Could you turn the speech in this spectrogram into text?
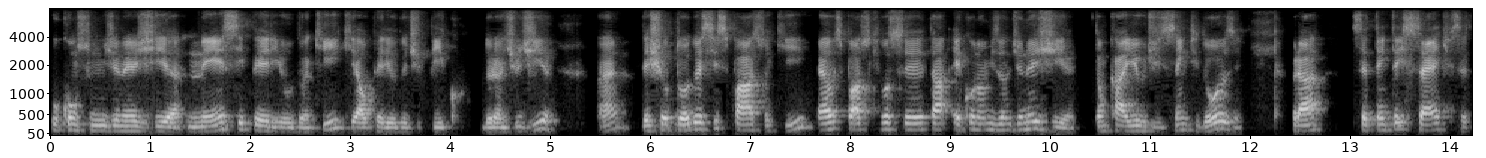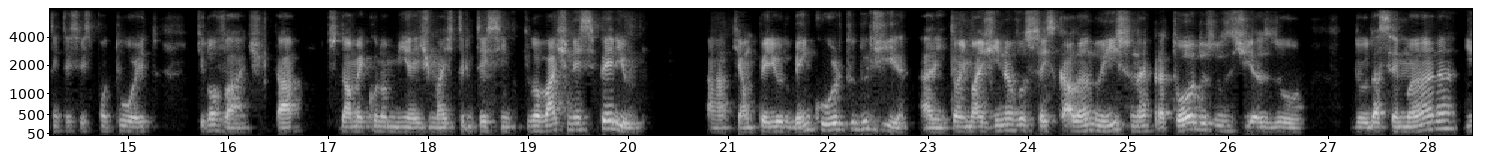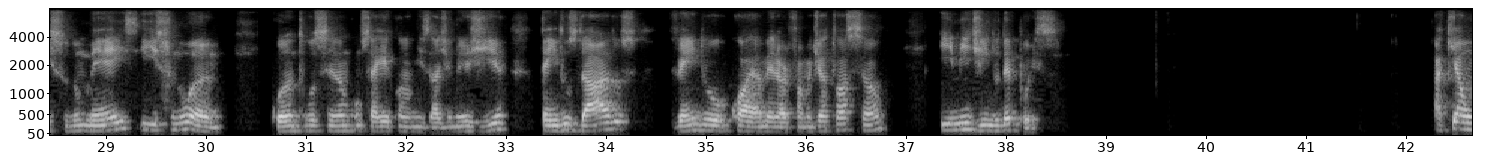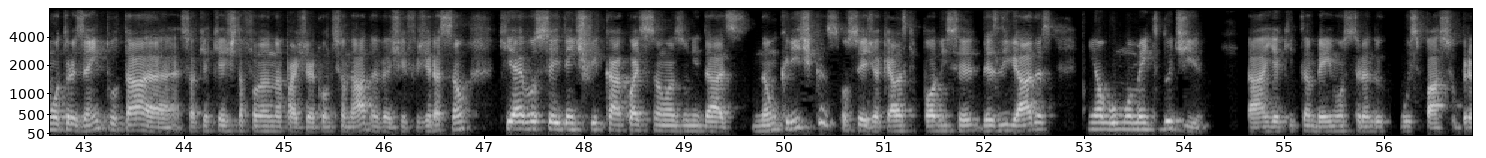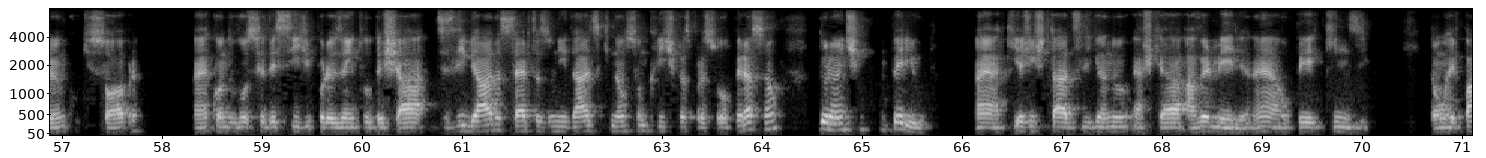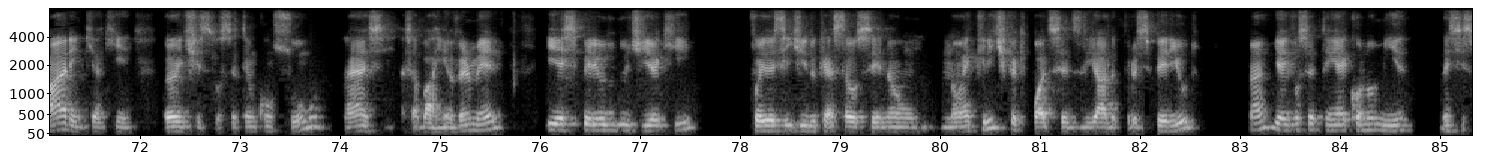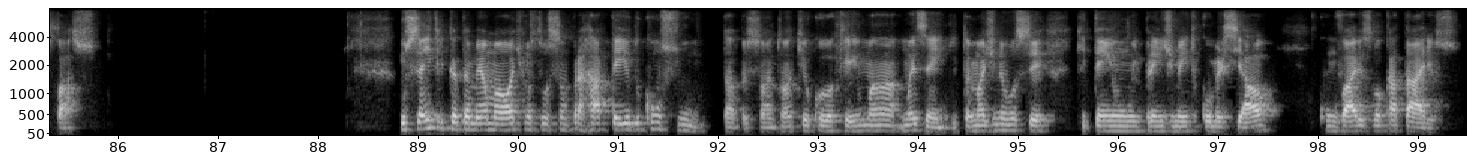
o consumo de energia nesse período aqui, que é o período de pico durante o dia, né? deixou todo esse espaço aqui, é o espaço que você está economizando de energia. Então, caiu de 112 para 77, 76,8 kW. Tá? Isso dá uma economia de mais de 35 kW nesse período tá? que é um período bem curto do dia. Então, imagina você escalando isso né, para todos os dias do, do, da semana, isso no mês e isso no ano. Quanto você não consegue economizar de energia, tendo os dados, vendo qual é a melhor forma de atuação e medindo depois. Aqui é um outro exemplo, tá? Só que aqui a gente está falando na parte de ar-condicionado, ao invés de refrigeração, que é você identificar quais são as unidades não críticas, ou seja, aquelas que podem ser desligadas em algum momento do dia. Tá? E aqui também mostrando o espaço branco que sobra, né? quando você decide, por exemplo, deixar desligadas certas unidades que não são críticas para sua operação durante um período. É, aqui a gente está desligando, acho que é a, vermelha, né? a UP15. Então, reparem que aqui, antes, você tem um consumo, né, essa barrinha vermelha, e esse período do dia aqui, foi decidido que essa OC não, não é crítica, que pode ser desligada por esse período, né, e aí você tem a economia nesse espaço. O Cêntrica também é uma ótima solução para rateio do consumo, tá, pessoal? Então, aqui eu coloquei uma, um exemplo. Então, imagina você que tem um empreendimento comercial com vários locatários,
